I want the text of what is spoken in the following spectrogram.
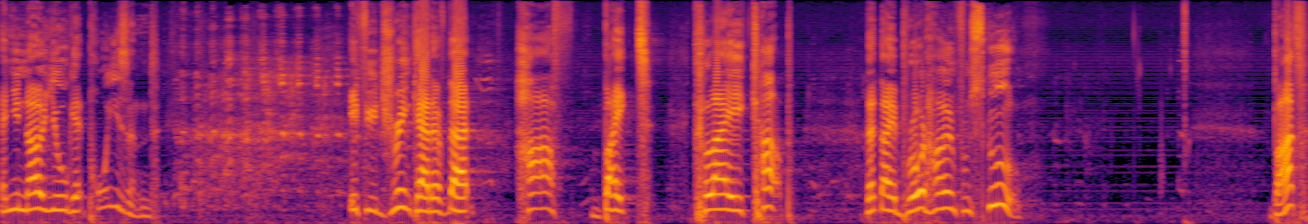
And you know you'll get poisoned if you drink out of that half baked clay cup that they brought home from school. But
